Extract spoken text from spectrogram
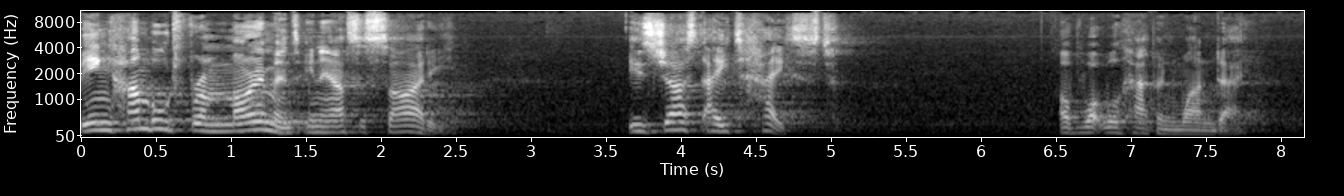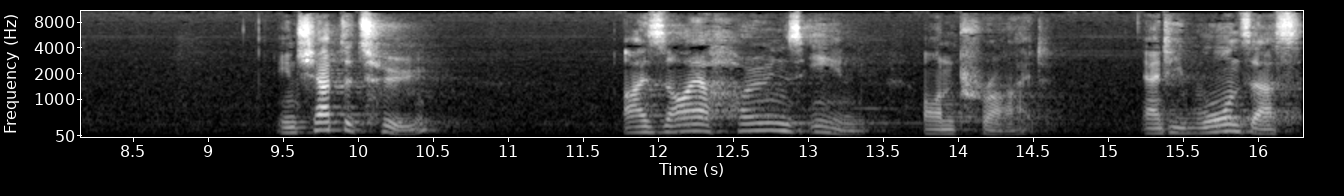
Being humbled for a moment in our society is just a taste of what will happen one day. In chapter 2, Isaiah hones in on pride and he warns us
